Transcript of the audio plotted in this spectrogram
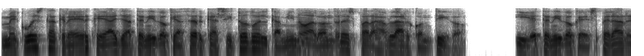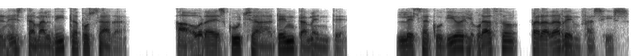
Me cuesta creer que haya tenido que hacer casi todo el camino a Londres para hablar contigo. Y he tenido que esperar en esta maldita posada. Ahora escucha atentamente. Le sacudió el brazo, para dar énfasis.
